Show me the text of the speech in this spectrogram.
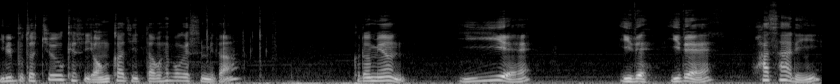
1부터 쭉 해서 0까지 있다고 해보겠습니다. 그러면 2에 1에 1에 화살이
